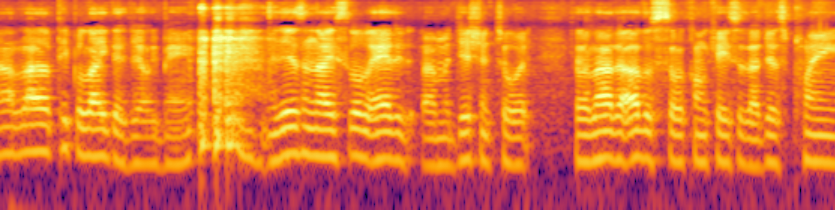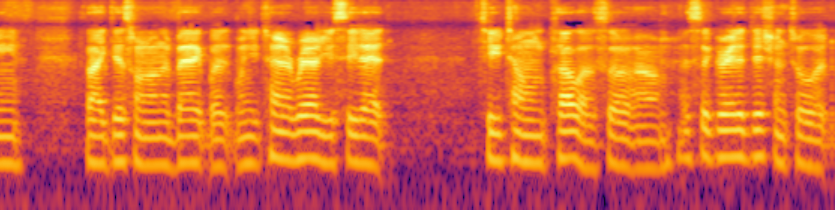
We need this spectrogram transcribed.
Uh, a lot of people like that jelly bean. it is a nice little added um, addition to it. Cause a lot of the other silicone cases are just plain like this one on the back, but when you turn around, you see that two-tone color. So um, it's a great addition to it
